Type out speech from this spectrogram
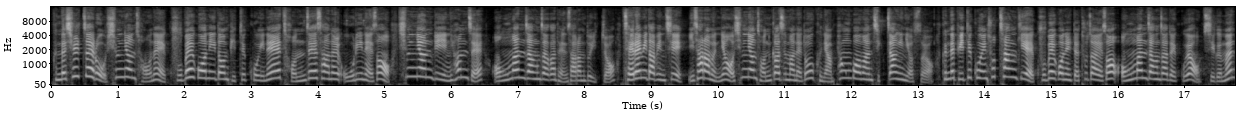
근데 실제로 10년 전에 900원이던 비트코인에 전 재산을 올인해서 10년 뒤인 현재 억만장자가 된 사람도 있죠. 제레미 다빈치, 이 사람은요, 10년 전까지만 해도 그냥 평범한 직장인이었어요. 근데 비트코인 초창기에 900원일 때 투자해서 억만장자 됐고요. 지금은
